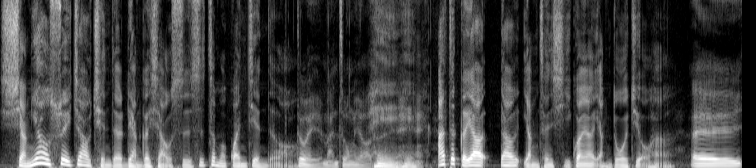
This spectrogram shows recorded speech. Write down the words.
想要睡觉前的两个小时是这么关键的哦。对，蛮重要的。嘿嘿，啊，这个要要养成习惯，要养多久哈？呃，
